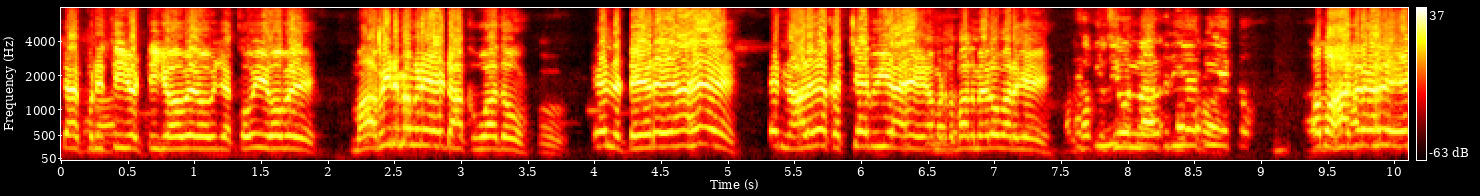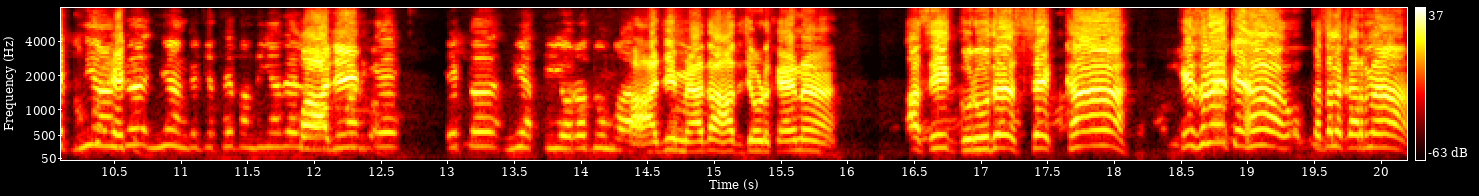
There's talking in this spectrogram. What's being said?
ਚਾਹੇ ਪ੍ਰੀਤੀ ਜੱਟੀ ਹੋਵੇ ਹੋਵੇ ਜਾਂ ਕੋਈ ਹੋਵੇ ਮਾਫੀ ਨਹੀਂ ਮੰਗਣੀ ਇਹ ਡਾਕੂਆ ਤੋਂ। ਇਹ ਲਟੇਰੇ ਆ ਇਹ। ਇਹ ਨਾਲੇ ਦੇ ਕੱਚੇ ਵੀ ਆ ਇਹ ਅੰਮ੍ਰਿਤਪਾਲ ਮੇਰੋ ਵਰਗੇ। ਸਾਹਿਬ ਤੁਸੀਂ ਉਹ ਨਾਲ ਬਹਾਦਰੀ ਹੈ ਕਿ ਇੱਕ ਉਹ ਬਹਾਦਰ ਕਹਿੰਦੇ ਇੱਕ ਨਿਹੰਗ ਇੱਕ ਨਿਹੰਗ ਜਥੇਬੰਦੀਆਂ ਦੇ ਭਾਜੀ- ਲੋਕ ਬਣ ਕੇ ਇੱਕ ਨਿਹੱਤੀ ਔਰਤ ਨੂੰ ਮਾਰ ਆ ਜੀ ਮੈਂ ਤਾਂ ਹੱਥ ਜੋੜ ਕਹਿਣਾ ਅਸੀਂ ਗੁਰੂ ਦੇ ਸਿੱਖ ਆ। ਕਿਸ ਨੇ ਕਿਹਾ ਕਤਲ ਕਰਨਾ?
